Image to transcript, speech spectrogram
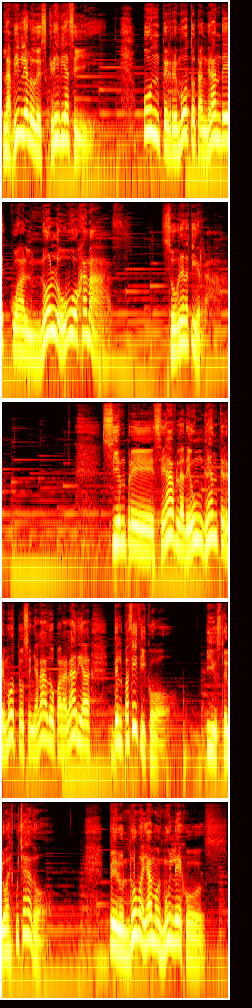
La Biblia lo describe así. Un terremoto tan grande cual no lo hubo jamás sobre la tierra. Siempre se habla de un gran terremoto señalado para el área del Pacífico. Y usted lo ha escuchado. Pero no vayamos muy lejos,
